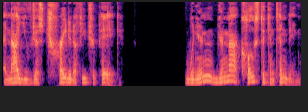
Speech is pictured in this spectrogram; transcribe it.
And now you've just traded a future pick when you're you're not close to contending.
